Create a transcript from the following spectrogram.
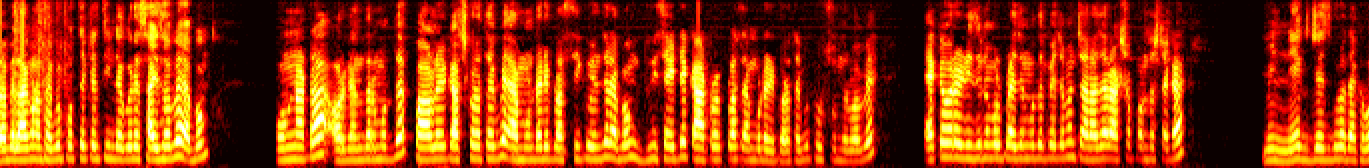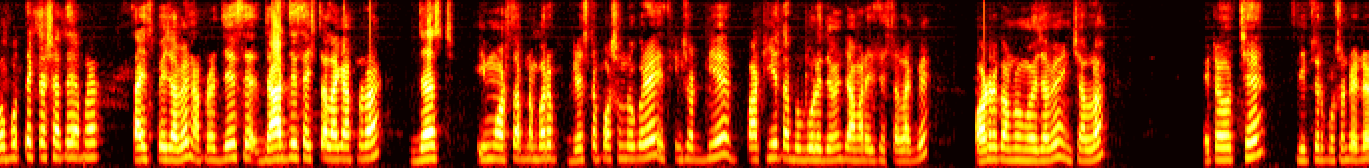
ভাবে লাগানো থাকবে, প্রত্যেকটা তিনটা করে সাইজ হবে এবং ওড়নাটা অর্গানজার মধ্যে পার্লের কাজ করা থাকবে এমব্রয়ডারি প্লাস সিকোয়েন্সের এবং দুই সাইডে কাটওয়ার্ক প্লাস এমব্রয়ডারি করা থাকবে খুব সুন্দরভাবে। একেবারে রিজনেবল প্রাইসের মধ্যে পেয়ে যাবেন চার হাজার আটশো পঞ্চাশ টাকা। আমি নেক্সট ড্রেসগুলো দেখাবো। প্রত্যেকটার সাথে আপনার সাইজ পেয়ে যাবেন। আপনার যে যার যে সাইজটা লাগে আপনারা জাস্ট ইম হোয়াটসঅ্যাপ নাম্বারে ড্রেসটা পছন্দ করে স্ক্রিনশট দিয়ে পাঠিয়ে তারপর বলে দেবেন যে আমার এই সাইজটা লাগবে। অর্ডার কনফার্ম হয়ে যাবে ইনশাল্লাহ এটা হচ্ছে স্লিপসের পোর্শনটা এটা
